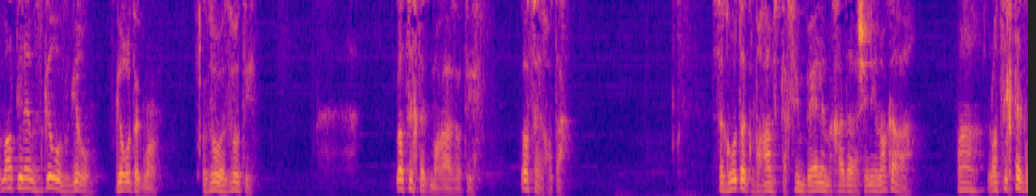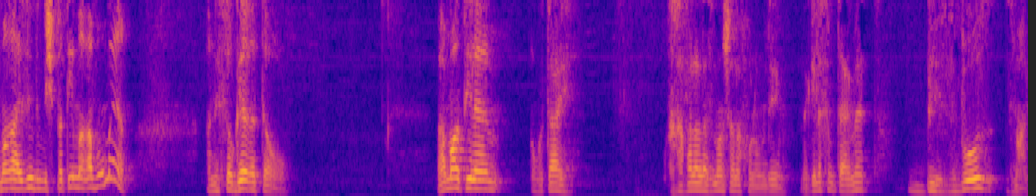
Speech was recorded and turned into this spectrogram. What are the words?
אמרתי להם, סגרו, סגרו, סגרו את הגמרא. עזבו, עזבו אותי. לא צריך את הגמרא הזאתי, לא צריך אותה. סגרו את הגמרא, מסתכלים בהלם אחד על השני, מה קרה? מה, לא צריך את הגמרא, איזה משפטים הרב אומר? אני סוגר את האור. ואמרתי להם, רבותיי, חבל על הזמן שאנחנו לומדים. נגיד לכם את האמת, בזבוז זמן.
